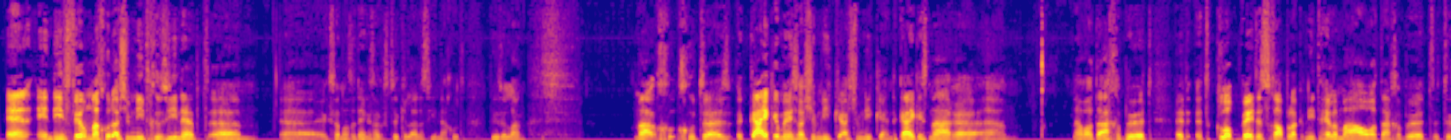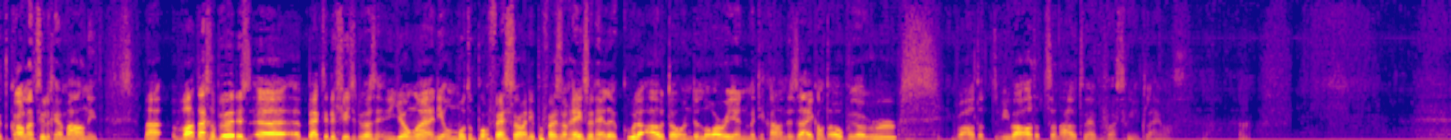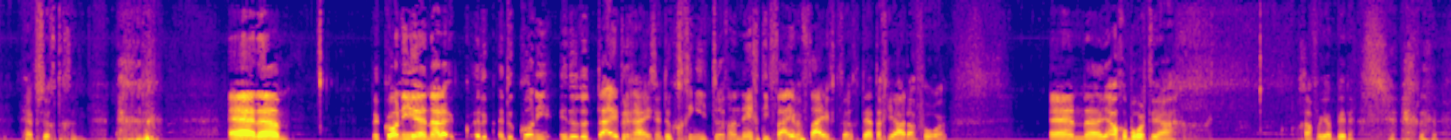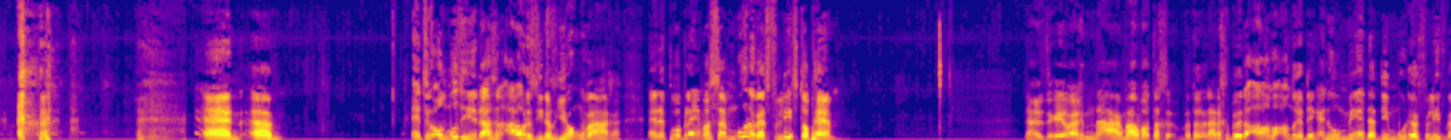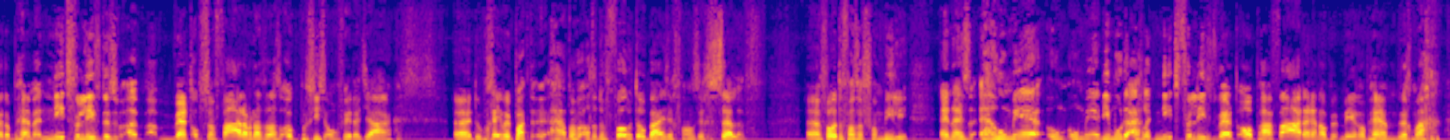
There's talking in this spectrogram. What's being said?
en in die film, nou goed, als je hem niet gezien hebt. Um, uh, ik zal nog te denken, zal een stukje laten zien. Nou goed, duurt te lang. Maar goed, uh, kijk hem eens als je hem niet, als je hem niet kent. Kijk eens naar, uh, naar wat daar gebeurt. Het, het, klopt wetenschappelijk niet helemaal wat daar gebeurt. Het, kan natuurlijk helemaal niet. Maar wat daar gebeurt is, Back to the Future, er was een jongen en die ontmoet een professor. En die professor heeft een hele coole auto, een DeLorean, met die kan aan de zijkant open. Zo, ik wou altijd, wie wou altijd zo'n auto hebben vast toen je klein was? Ja. En... Um, dan kon eh, naar de, toen kon hij in de tijd reizen. En toen ging hij terug naar 1955, 30 jaar daarvoor. En uh, jouw geboortejaar. Ga voor jou bidden. en, um, en toen ontmoette hij daar zijn ouders die nog jong waren. En het probleem was, zijn moeder werd verliefd op hem. Nou, dat is natuurlijk heel erg naar. Maar wat er, wat er, nou, gebeurden allemaal andere dingen. En hoe meer dat die moeder verliefd werd op hem en niet verliefd dus, uh, werd op zijn vader. Want dat was ook precies ongeveer dat jaar. Uh, op een gegeven moment pakte hij altijd een foto bij zich van zichzelf. Een foto van zijn familie. En hij, uh, hoe, meer, hoe, hoe, meer die moeder eigenlijk niet verliefd werd op haar vader en op, meer op hem, zeg maar.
